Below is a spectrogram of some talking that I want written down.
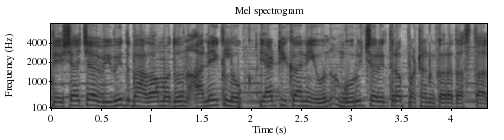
देशाच्या विविध भागामधून अनेक लोक या ठिकाणी येऊन गुरुचरित्र पठण करत असतात.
